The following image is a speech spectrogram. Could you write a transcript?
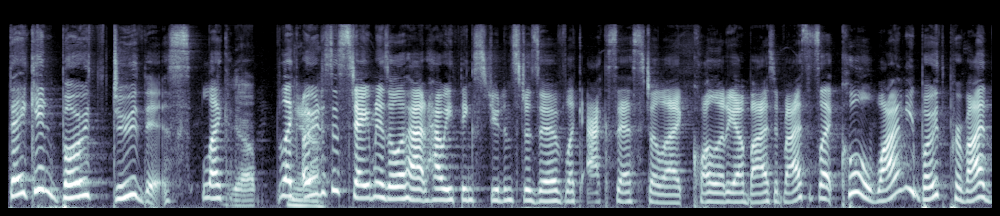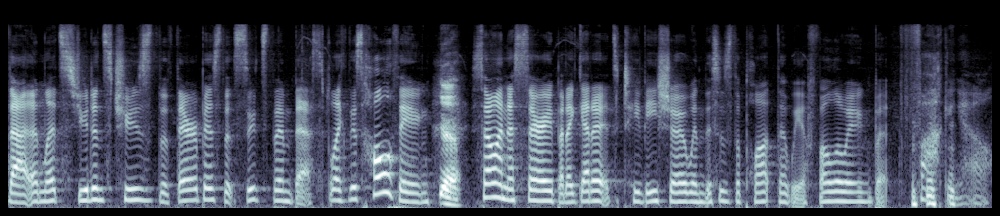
they can both do this. Like, Yeah. Like Yeah. Otis's statement is all about how he thinks students deserve like access to like quality unbiased advice. It's like, cool, why don't you both provide that and let students choose the therapist that suits them best? Like this whole thing, Yeah. so unnecessary, but I get it. It's a TV show and this is the plot that we are following, but fucking hell.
